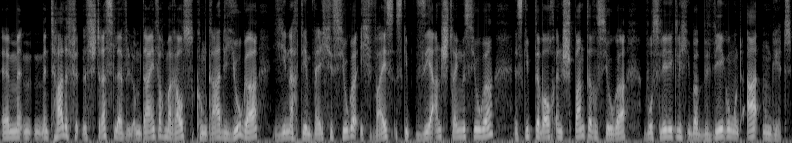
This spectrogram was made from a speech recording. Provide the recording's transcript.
äh, mentale Fitness, Stresslevel, um da einfach mal rauszukommen. Gerade Yoga, je nachdem welches Yoga, ich weiß, es gibt sehr anstrengendes Yoga, es gibt aber auch entspannteres Yoga, wo es lediglich über Bewegung und Atmung geht.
